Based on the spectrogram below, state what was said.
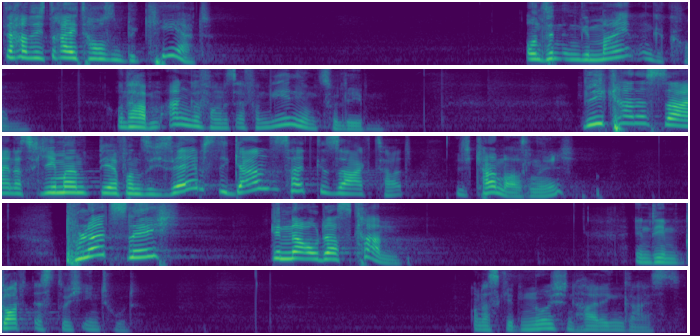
Da haben sich 3000 bekehrt und sind in Gemeinden gekommen und haben angefangen, das Evangelium zu leben. Wie kann es sein, dass jemand, der von sich selbst die ganze Zeit gesagt hat, ich kann das nicht, plötzlich genau das kann, indem Gott es durch ihn tut? Und das geht nur durch den Heiligen Geist.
